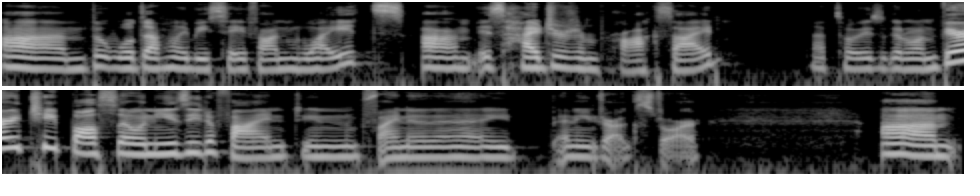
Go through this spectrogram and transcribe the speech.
Um, but will definitely be safe on whites. Um, is hydrogen peroxide. That's always a good one. Very cheap also and easy to find. You can find it in any any drugstore. Um,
